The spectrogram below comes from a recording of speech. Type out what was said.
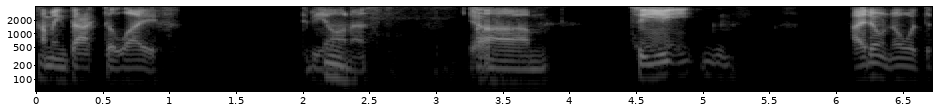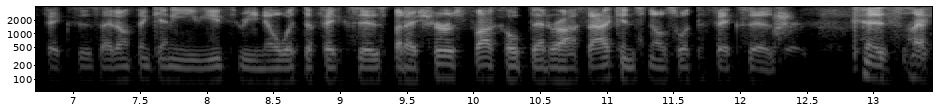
coming back to life. To be Hmm. honest, Yeah. um, so you, I don't know what the fix is. I don't think any of you three know what the fix is, but I sure as fuck hope that Ross Atkins knows what the fix is, because like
